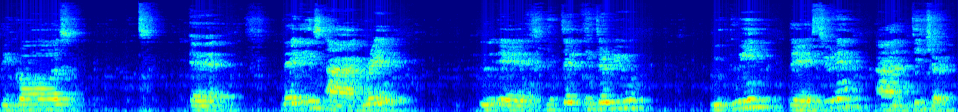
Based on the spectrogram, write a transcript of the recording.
because uh, there is a great uh, inter interview between the student and teacher.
